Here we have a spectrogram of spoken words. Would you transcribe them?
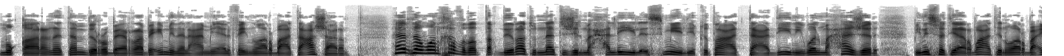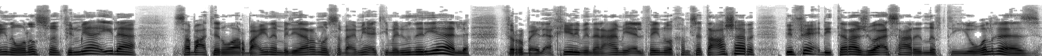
مقارنة بالربع الرابع من العام 2014 هذا وانخفضت تقديرات الناتج المحلي الإسمي لقطاع التعدين والمحاجر بنسبة 44.5% إلى 47 مليار و700 مليون ريال في الربع الأخير من العام 2015 بفعل تراجع أسعار النفط والغاز.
